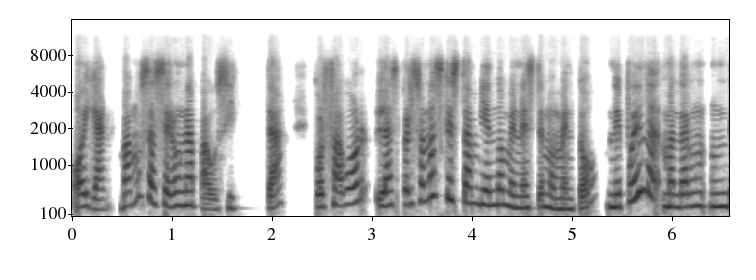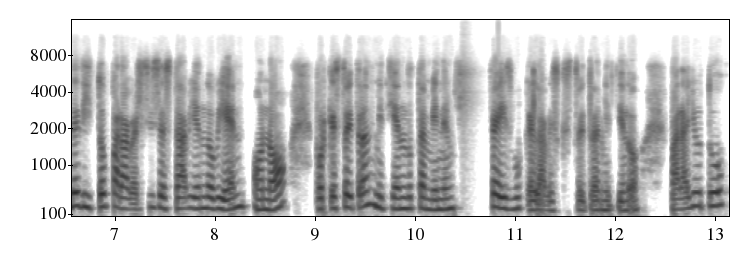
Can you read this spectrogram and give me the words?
Oigan, vamos a hacer una pausita. Por favor, las personas que están viéndome en este momento, ¿me pueden mandar un, dedito para ver si se está viendo bien o no? Porque estoy transmitiendo también en Facebook a la vez que estoy transmitiendo para YouTube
